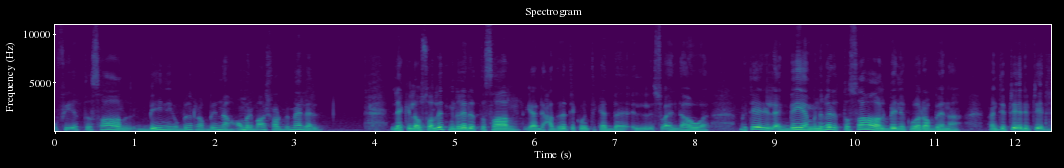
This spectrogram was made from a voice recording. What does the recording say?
وفي اتصال بيني وبين ربنا عمري ما أشعر بملل. لكن لو صليت من غير اتصال يعني حضرتك وانت كاتبة السؤال ده هو بتقري الأجبية من غير اتصال بينك وبين ربنا. فأنت بتقري بتقري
